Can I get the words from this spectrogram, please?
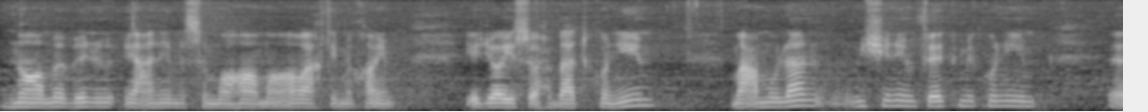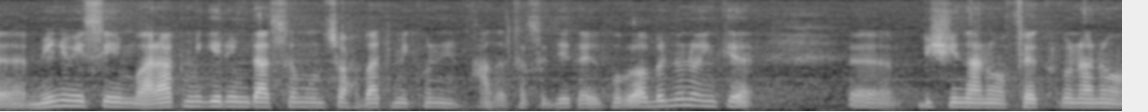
نامه بنو... یعنی مثل ماها ما وقتی می‌خوایم یه جایی صحبت کنیم معمولا میشینیم فکر می‌کنیم می نویسیم ورق می‌گیریم دستمون صحبت می‌کنیم. حضرت صدیقه کبرا بدون اینکه بشینن و فکر کنن و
